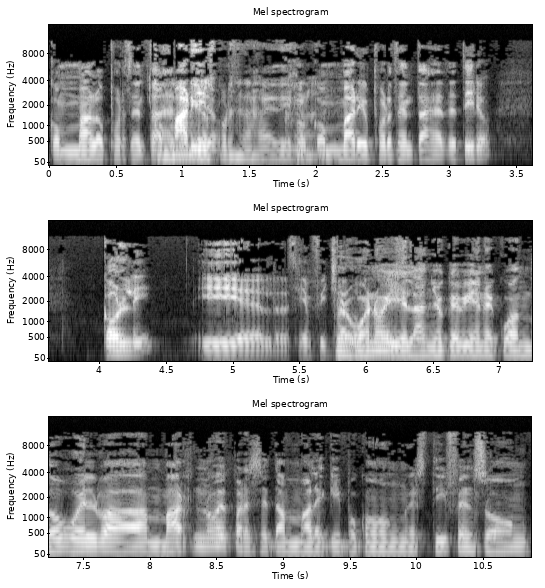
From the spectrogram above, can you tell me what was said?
con malos porcentajes Con de tiro. porcentajes de tiro, Con, ¿no? con varios porcentajes de tiro. Conley y el recién fichado. Pero bueno, y el año que viene cuando vuelva Mark no me parece tan mal equipo con Stephenson.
